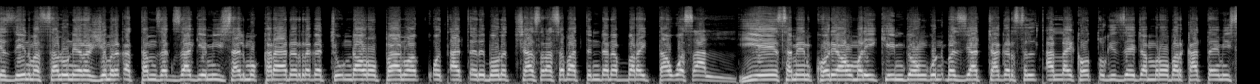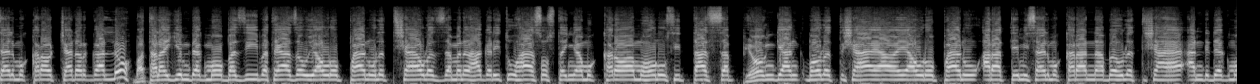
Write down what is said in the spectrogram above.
የዚህን መሰሉን የረዥም ርቀት ተምዘግዛግ የሚሳይል ሙከራ ያደረገችው እንደ አውሮፓውያኑ አቆጣጠር በ2017 እንደነበረ ይታወሳል። ይህ የሰሜን ኮሪያው መሪ ኪም ጆንግ ኡን በዚያች ሀገር ስልጣን ላይ ከወጡ ጊዜ ጀምሮ በርካታ የሚሳይል ሙከራዎች ያደርጋሉ። በተለይም ደግሞ በዚህ በተያዘው የአውሮፓውያኑ 2022 ዘመን ሀገሪቱ 23ኛ ሙከራዋ መሆኑ ሲታሰብ ፒዮንግያንግ በ2020 የአውሮፓውያኑ አራት የሚሳይል ሙከራና በ2021 ደግሞ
